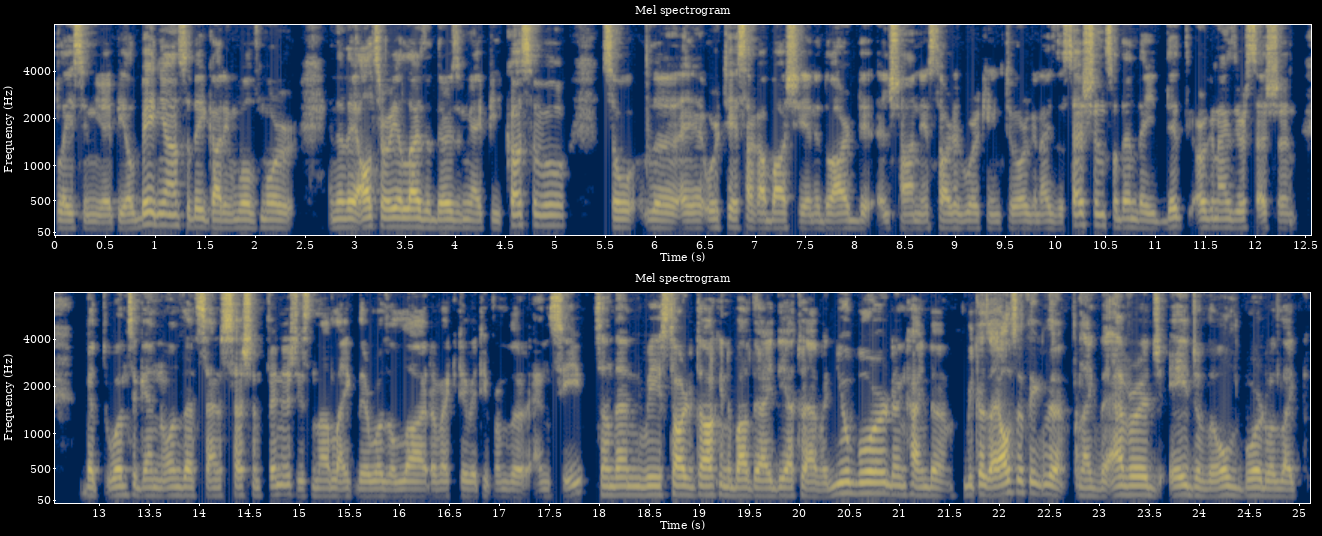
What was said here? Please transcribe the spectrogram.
place in EYP Albania, so they got involved more. And then they also realized that there is an EYP Kosovo, so the uh, Urte Sakabashi and Eduard Elshani started working to organize the session. So then they did organize their session, but once again, once that session finished, it's not like there was a lot of activity from the NC. So then we started talking about the idea to have a new board and kind of because I also think that like the average age of the old board was like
